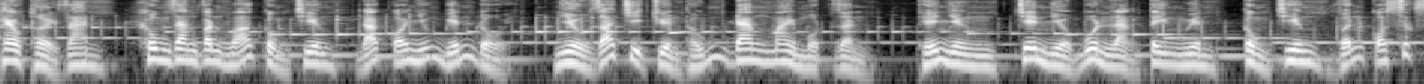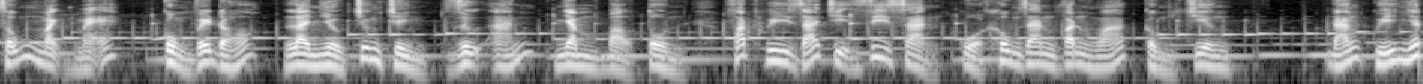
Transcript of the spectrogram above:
Theo thời gian không gian văn hóa cổng chiêng đã có những biến đổi nhiều giá trị truyền thống đang mai một dần. Thế nhưng trên nhiều buôn làng Tây Nguyên, cổng chiêng vẫn có sức sống mạnh mẽ. Cùng với đó là nhiều chương trình, dự án nhằm bảo tồn, phát huy giá trị di sản của không gian văn hóa cổng chiêng. Đáng quý nhất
